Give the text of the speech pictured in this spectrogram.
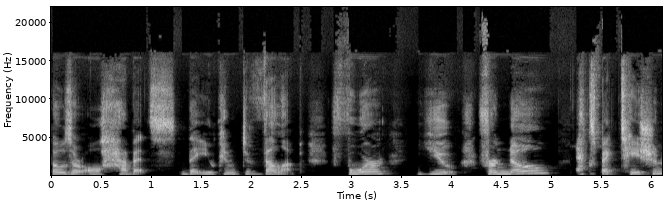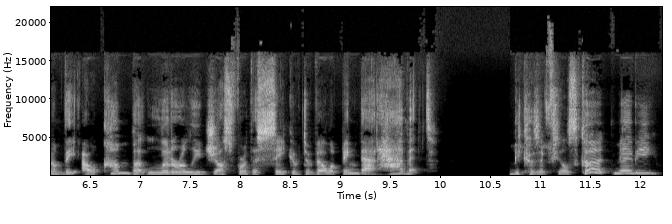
Those are all habits that you can develop for you for no expectation of the outcome, but literally just for the sake of developing that habit because it feels good, maybe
